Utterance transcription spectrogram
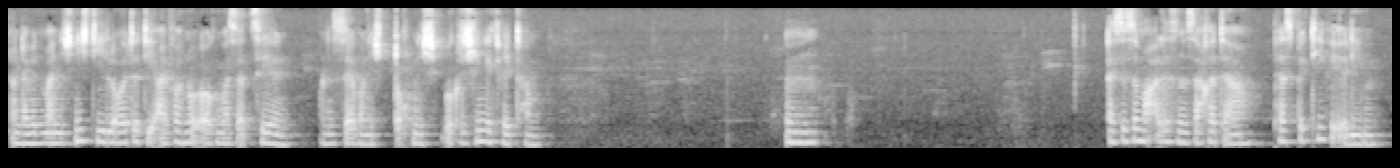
Und damit meine ich nicht die Leute, die einfach nur irgendwas erzählen und es selber nicht, doch nicht wirklich hingekriegt haben. Mm. Es ist immer alles eine Sache der Perspektive, ihr Lieben.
